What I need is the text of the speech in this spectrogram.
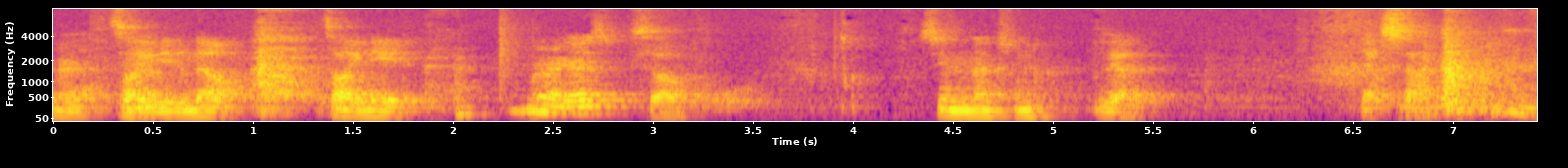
All right, That's all you need to know. That's all you need. Alright guys. So, See you in the next one. yeah. Next time.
